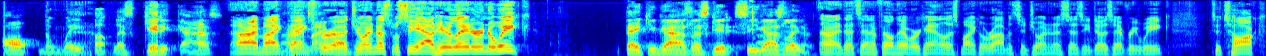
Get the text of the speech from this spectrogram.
all the way yeah. up. Let's get it, guys. All right, Mike. All thanks right, Mike. for uh, joining us. We'll see you out here later in the week. Thank you, guys. Let's get it. See you guys later. All right, that's NFL Network analyst Michael Robinson joining us as he does every week to talk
